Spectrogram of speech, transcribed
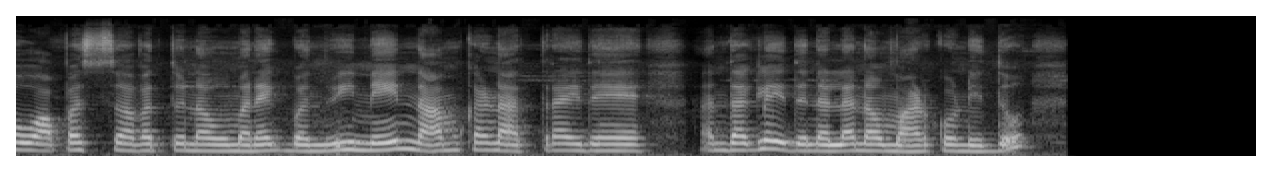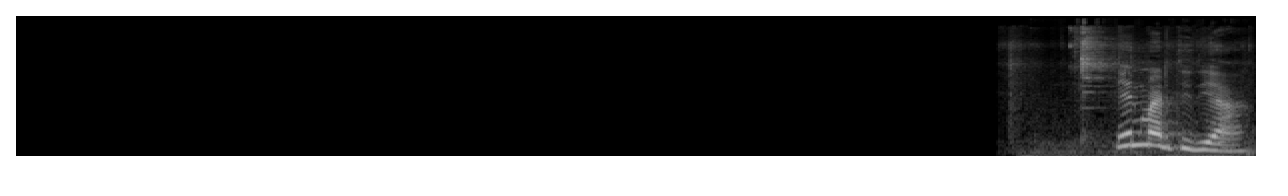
ವಾಪಸ್ ಅವತ್ತು ನಾವು ಮನೆಗೆ ಬಂದ್ವಿ. ಇನ್ನೇನು ನಾಮಕರಣ ಹತ್ರ ಇದೆ ಅಂದಾಗಲೇ ಇದನ್ನೆಲ್ಲ ನಾವು ಮಾಡಿಕೊಂಡಿದ್ದು. ಏನು ಮಾಡ್ತಿದ್ಯಾ?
